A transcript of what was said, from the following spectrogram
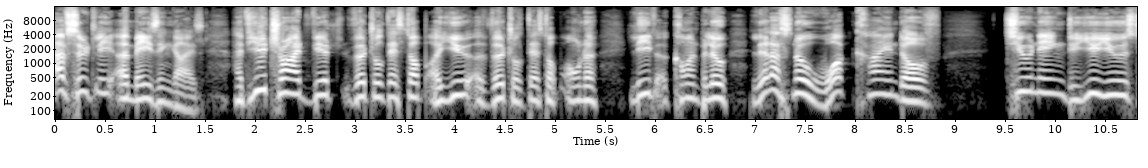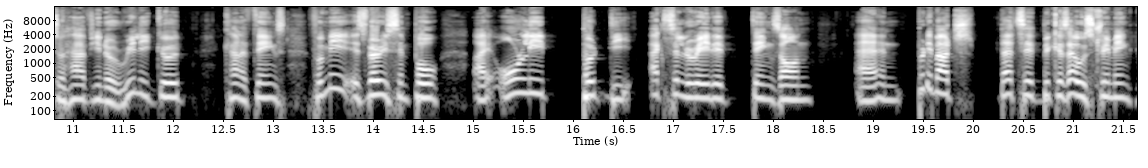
Absolutely amazing, guys. Have you tried vir- virtual desktop? Are you a virtual desktop owner? leave a comment below. Let us know what kind of tuning do you use to have, you know, really good kind of things. For me, it's very simple. I only put the accelerated things on and pretty much that's it because I was streaming.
